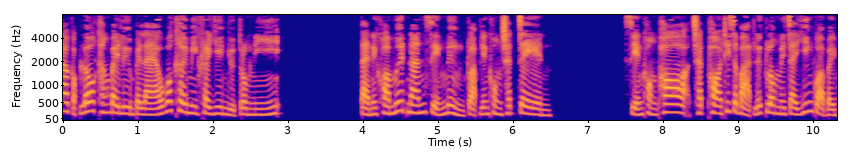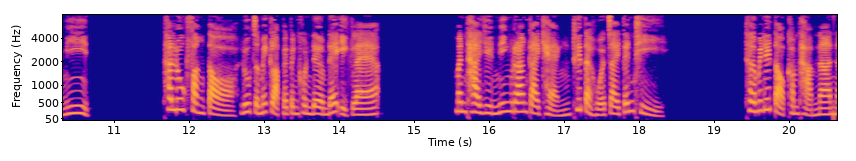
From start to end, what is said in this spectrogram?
ราวกับโลกทั้งใบลืมไปแล้วว่าเคยมีใครยืนอยู่ตรงนี้ แต่ในความมืดนั้นเสียงหนึ่งกลับยังคงชัดเจน เสียงของพ่อชัดพอที่จะบาดลึกลงในใจยิ่งกว่าใบมีด ถ้าลูกฟังต่อลูกจะไม่กลับไปเป็นคนเดิมได้อีกแล้ว มันทายืนนิ่งร่างกายแข็งที่แต่หัวใจเต้นถี่ เธอไม่ได้ตอบคำถามนั้น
